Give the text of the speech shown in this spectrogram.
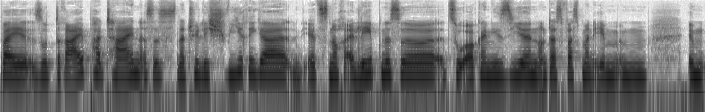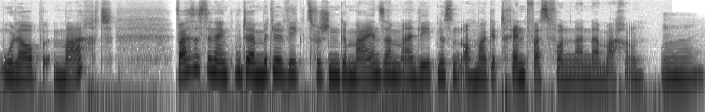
bei so drei Parteien ist es natürlich schwieriger, jetzt noch Erlebnisse zu organisieren und das, was man eben im, im Urlaub macht. Was ist denn ein guter Mittelweg zwischen gemeinsamen Erlebnissen und auch mal getrennt was voneinander machen? Mhm.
